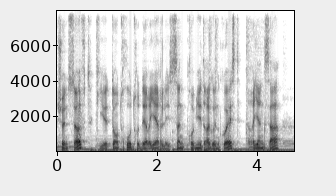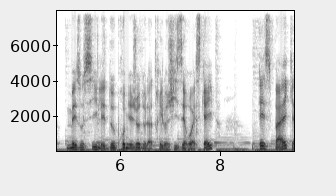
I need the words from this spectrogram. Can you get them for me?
Chunsoft, qui est entre autres derrière les 5 premiers Dragon Quest, rien que ça, mais aussi les deux premiers jeux de la trilogie Zero Escape, et Spike,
